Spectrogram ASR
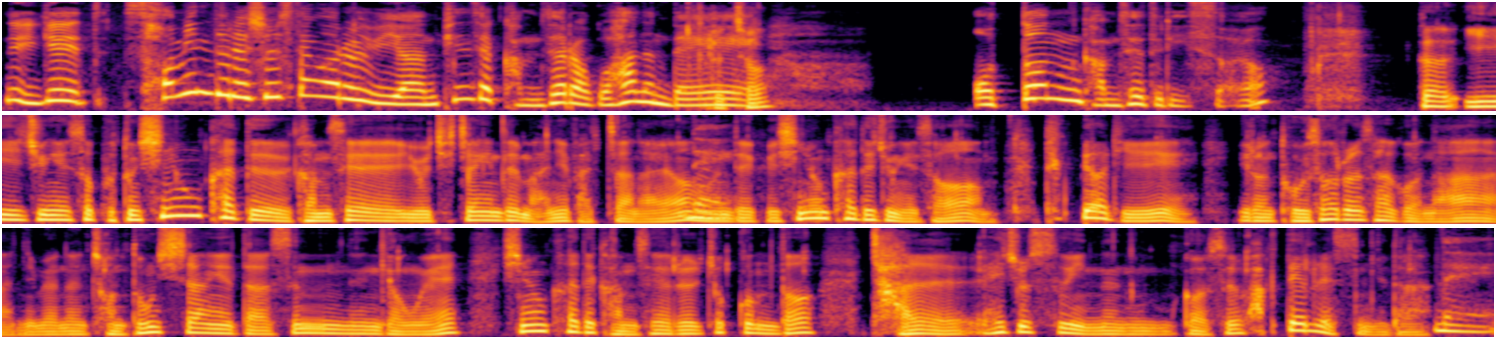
근데 이게 서민들의 실생활을 위한 핀셋 감세라고 하는데 그렇죠. 어떤 감세들이 있어요? 그러니까 이 중에서 보통 신용카드 감세 요 직장인들 많이 받잖아요. 네. 근데 그 신용카드 중에서 특별히 이런 도서를 사거나 아니면은 전통시장에다 쓰는 경우에 신용카드 감세를 조금 더 잘 해줄 수 있는 것을 확대를 했습니다. 네.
